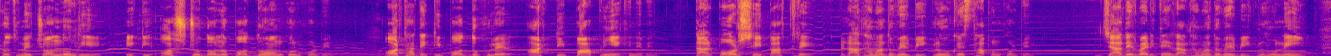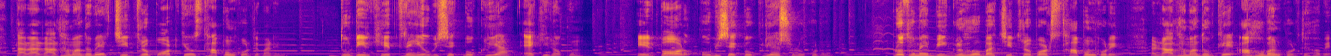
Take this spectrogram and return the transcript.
প্রথমে চন্দন দিয়ে একটি অষ্টদল পদ্ম অঙ্কন করবেন, অর্থাৎ একটি পদ্ম ফুলের আটটি পাপ নিয়ে এঁকে নেবেন। তারপর সেই পাত্রে রাধা মাধবের বিগ্রহকে স্থাপন করবেন। যাদের বাড়িতে রাধা মাধবের বিগ্রহ নেই, তারা রাধা মাধবের চিত্রপটকেও স্থাপন করতে পারেন। দুটির ক্ষেত্রেই অভিষেক প্রক্রিয়া একই রকম। এরপর অভিষেক প্রক্রিয়া শুরু করুন। প্রথমে বিগ্রহ বা চিত্রপট স্থাপন করে রাধা মাধবকে আহ্বান করতে হবে।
